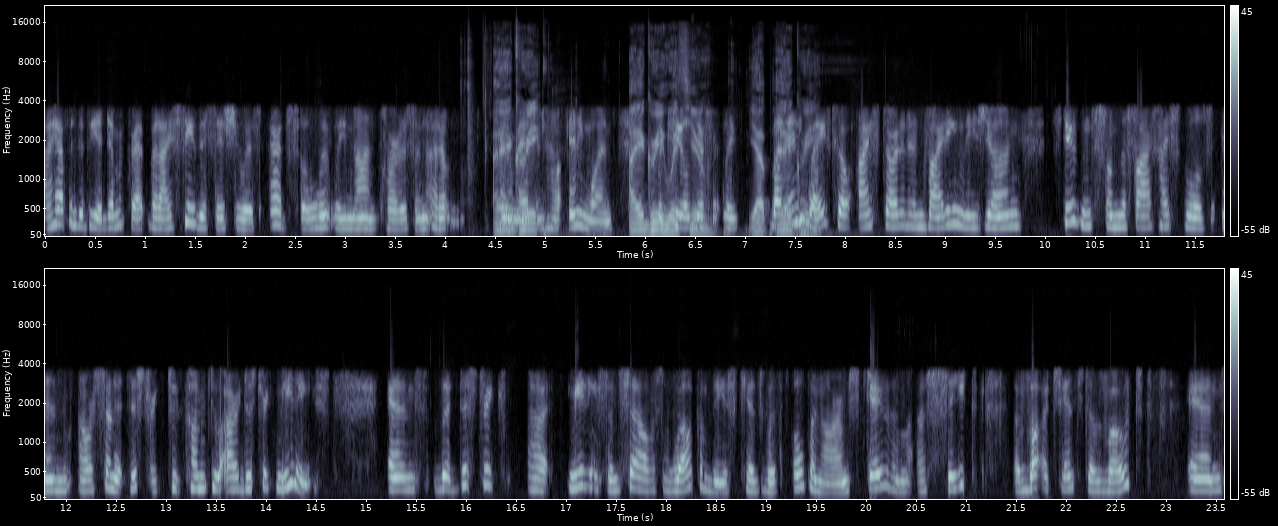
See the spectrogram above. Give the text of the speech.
I happen to be a Democrat, but I see this issue as absolutely nonpartisan. I don't I agree. imagine how anyone I agree would with feel you. differently. Yep, But I agree. anyway, so I started inviting these young students from the five high schools in our Senate district to come to our district meetings. And the district uh, meetings themselves welcomed these kids with open arms, gave them a seat, a, vo- a chance to vote. And,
